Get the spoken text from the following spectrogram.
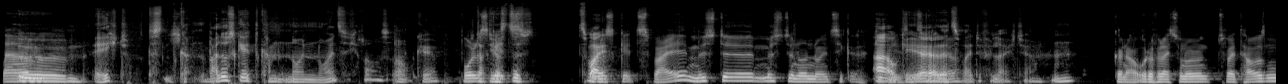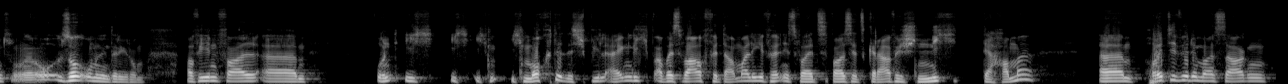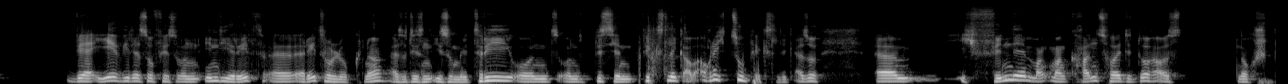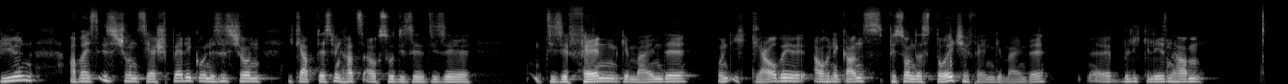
Ähm, ähm, echt? Das, Baldur's Gate kam 99 raus? Oh, okay. Baldur's Gate 2. Baldur's Gate 2 müsste, müsste 99 Ah, okay, sein, ja, der zweite vielleicht, ja. Mhm. Genau, oder vielleicht so 2000, so um den Dreh rum. Auf jeden Fall. Ähm, und ich, ich, ich, ich mochte das Spiel eigentlich, aber es war auch für damalige Verhältnisse, war, jetzt, war es jetzt grafisch nicht der Hammer. Ähm, heute würde man sagen, wäre eher wieder so für so einen Indie-Retro-Look, äh, ne? Also diesen Isometrie und ein bisschen pixelig, aber auch nicht zu pixelig. Also ähm, ich finde, man, man kann es heute durchaus noch spielen, aber es ist schon sehr sperrig und es ist schon, ich glaube, deswegen hat es auch so diese, diese, diese Fangemeinde und ich glaube auch eine ganz besonders deutsche Fangemeinde, äh, will ich gelesen haben.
